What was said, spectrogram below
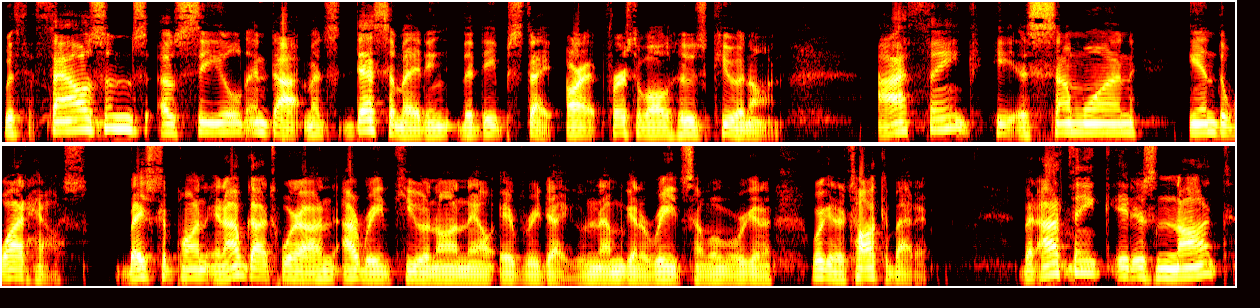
with thousands of sealed indictments decimating the deep state. All right, first of all, who's QAnon? I think he is someone in the White House based upon, and I've got to where I, I read QAnon now every day, and I'm going to read some of them. We're going to we're going to talk about it, but I think it is not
